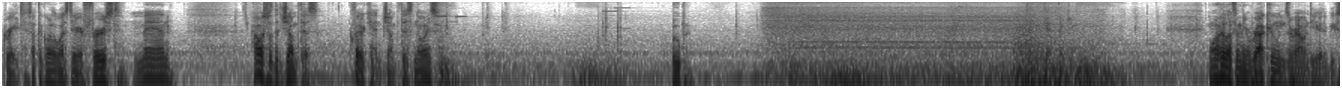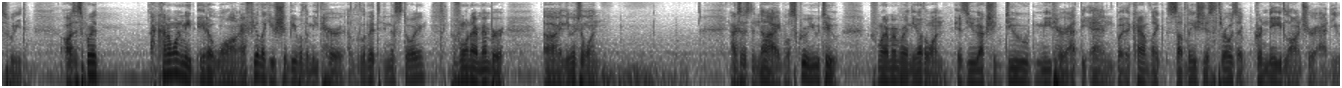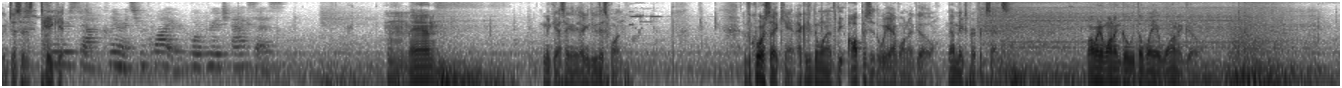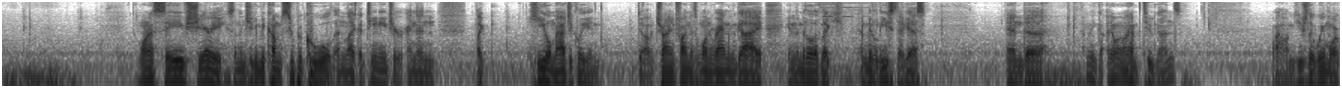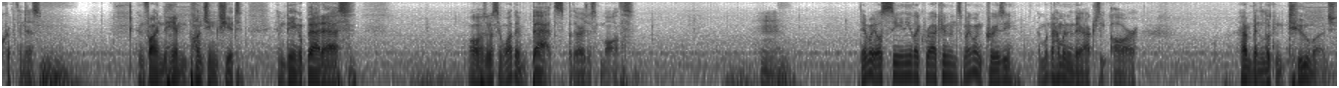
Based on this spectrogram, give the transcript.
Great. So I have to go to the west area first. Man. How am I supposed to jump this? Claire can't jump this noise. Boop. Yeah, thank you. What if I left any raccoons around here? That'd be sweet. Oh, is this where... I kind of want to meet Ada Wong. I feel like you should be able to meet her a little bit in this story. But from what I remember, uh, in the original one, access denied. Well, screw you too. From what I remember in the other one, is you actually do meet her at the end, but it kind of like subtly she just throws a grenade launcher at you and just says, "Take it." Staff clearance required for bridge access. Mm, man, let me guess. I can, I can do this one. Of course I can. I can do the one that's the opposite the way I want to go. That makes perfect sense. Why would I want to go the way I want to go? Want to save Sherry so then she can become super cool and like a teenager and then like heal magically and you know try and find this one random guy in the middle of like the Middle East, I guess. And uh, how many? I don't only have two guns. Wow, I'm usually way more equipped than this. And find him punching shit and being a badass. Oh, I was gonna say, why are there bats, but they're just moths? Hmm. Did anybody else see any like raccoons? Am I going crazy? I wonder how many there actually are. I haven't been looking too much.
